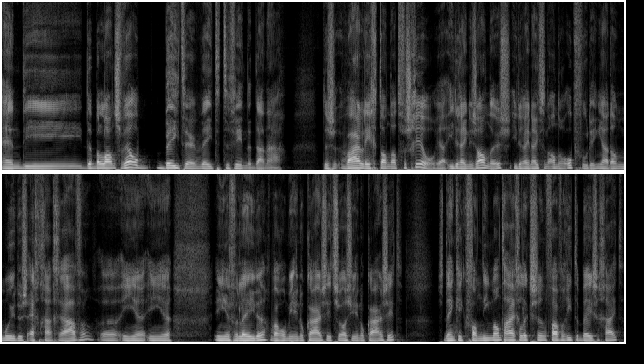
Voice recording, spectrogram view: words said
En die de balans wel beter weten te vinden daarna. Dus waar ligt dan dat verschil? Ja, iedereen is anders. Iedereen heeft een andere opvoeding. Ja, dan moet je dus echt gaan graven eh, in, je, in, je, in je verleden. Waarom je in elkaar zit zoals je in elkaar zit. Is denk ik van niemand eigenlijk zijn favoriete bezigheid.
